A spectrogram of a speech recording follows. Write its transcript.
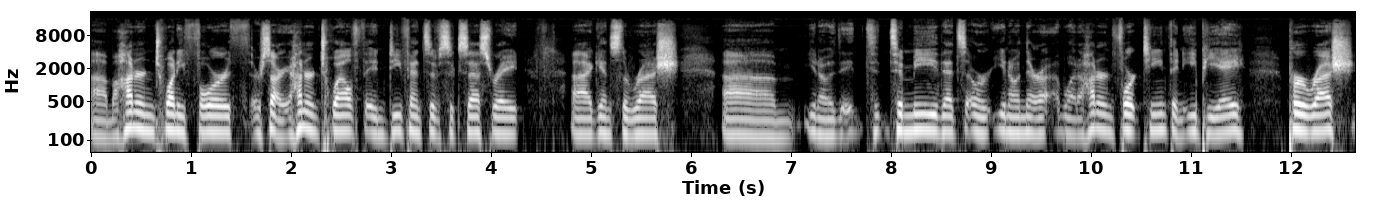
um, 124th or sorry 112th in defensive success rate uh, against the rush. Um, you know, to, to me, that's or you know, and they're what 114th in EPA per rush.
